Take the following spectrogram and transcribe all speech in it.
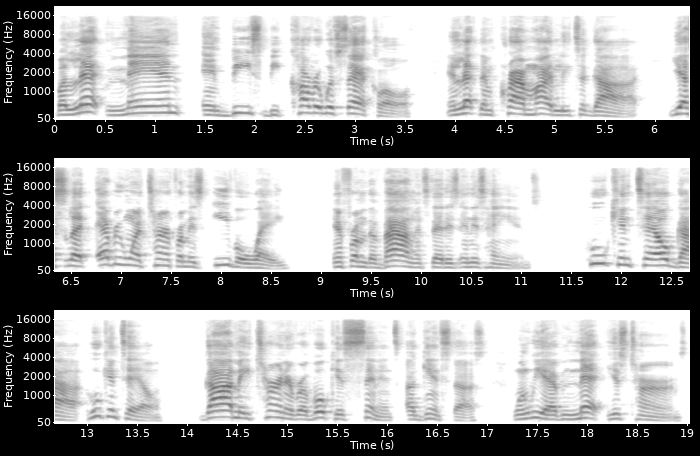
but let man and beast be covered with sackcloth, and let them cry mightily to God. Yes, let everyone turn from his evil way and from the violence that is in his hands. Who can tell God? Who can tell? God may turn and revoke his sentence against us when we have met his terms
